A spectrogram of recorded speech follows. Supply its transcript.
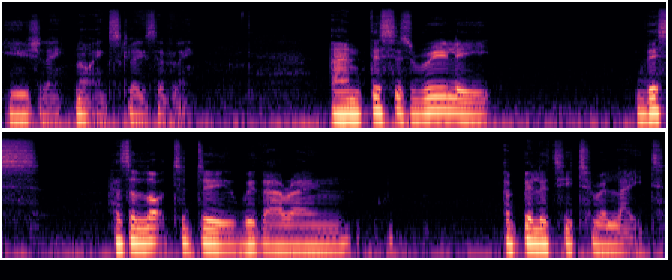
usually, not exclusively. And this is really, this has a lot to do with our own ability to relate.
